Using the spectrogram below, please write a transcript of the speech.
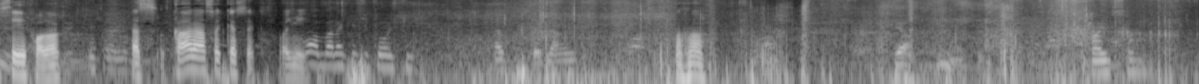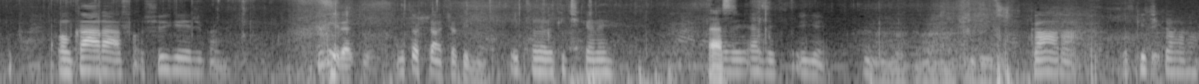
szép halak. Ez kárász vagy keszek? Vagy mi? Van benne kicsi poncsi. Ez. Aha. Ja. Bajszom. Van kárás, van sügésben. Ére, mutassál csak innen. Itt van ez a kicsikenő. Ez. Ez, ez itt, igen. Kára. Ez kicsi kára.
